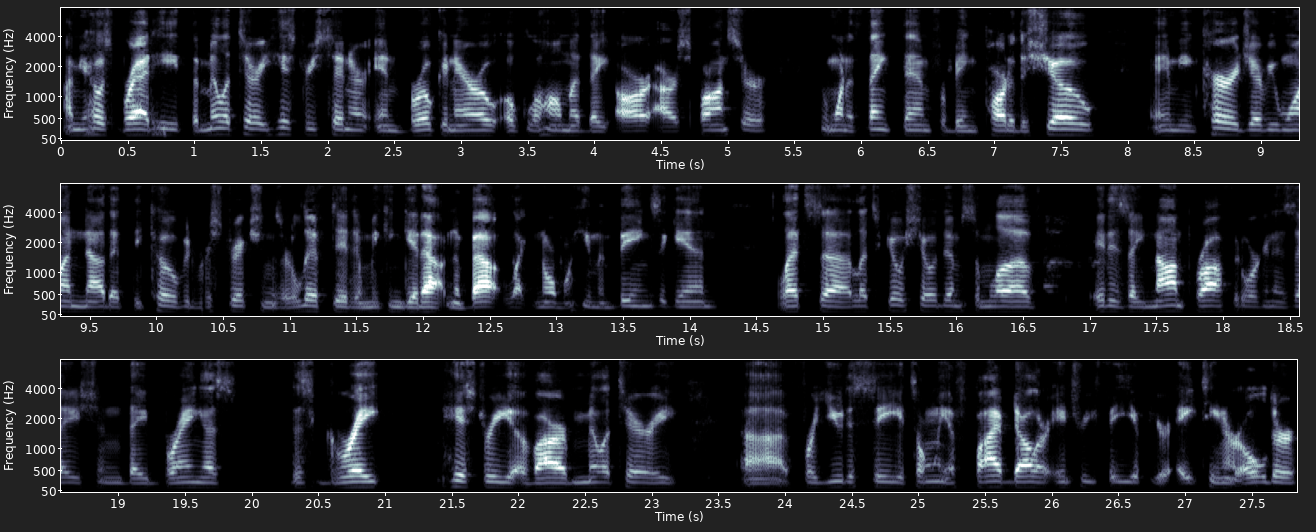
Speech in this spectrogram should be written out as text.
I'm your host, Brad Heath, the Military History Center in Broken Arrow, Oklahoma. They are our sponsor. We want to thank them for being part of the show. And we encourage everyone now that the COVID restrictions are lifted and we can get out and about like normal human beings again. Let's uh, let's go show them some love. It is a nonprofit organization. They bring us this great history of our military uh, for you to see. It's only a $5 entry fee if you're 18 or older.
